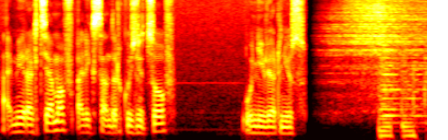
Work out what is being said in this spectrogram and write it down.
Амир Ахтямов, Александр Кузнецов, Универньюз. Thank you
